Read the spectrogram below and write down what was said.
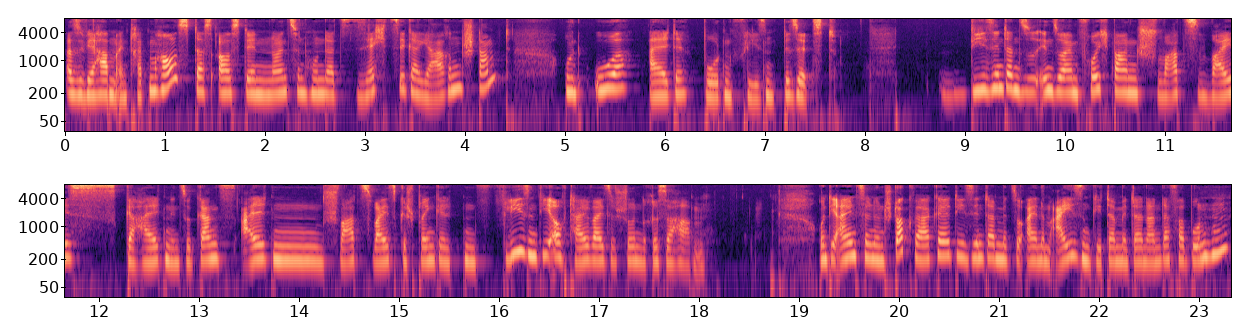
Also wir haben ein Treppenhaus, das aus den 1960er Jahren stammt und uralte Bodenfliesen besitzt. Die sind dann so in so einem furchtbaren Schwarz-Weiß gehalten, in so ganz alten, schwarz-weiß gesprenkelten Fliesen, die auch teilweise schon Risse haben. Und die einzelnen Stockwerke, die sind dann mit so einem Eisengitter miteinander verbunden,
